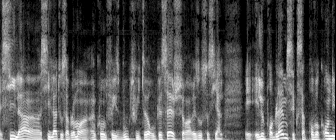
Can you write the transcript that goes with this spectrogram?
S'il a, a tout simplement un compte Facebook, Twitter ou que sais-je sur un réseau social. Et, et le problème, c'est que ça provoque en effet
